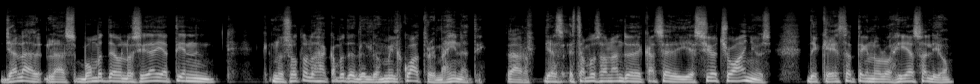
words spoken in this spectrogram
ya las bombas de velocidad ya tienen, nosotros las sacamos desde el 2004, imagínate. Claro. Ya estamos hablando de casi 18 años de que esta tecnología salió.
